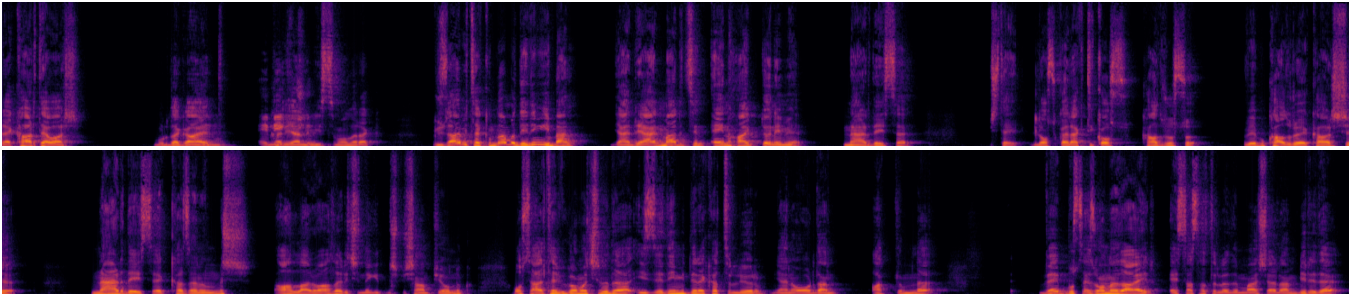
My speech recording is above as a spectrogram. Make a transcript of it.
Rekarte var. Burada gayet. Emekçi. kariyerli bir isim olarak. Güzel bir takımdı ama dediğim gibi ben yani Real Madrid'in en hype dönemi neredeyse işte Los Galacticos kadrosu ve bu kadroya karşı neredeyse kazanılmış ahlar vahlar içinde gitmiş bir şampiyonluk. O Celta Vigo maçını da izlediğimi direkt hatırlıyorum. Yani oradan aklımda. Ve bu sezona dair esas hatırladığım maçlardan biri de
